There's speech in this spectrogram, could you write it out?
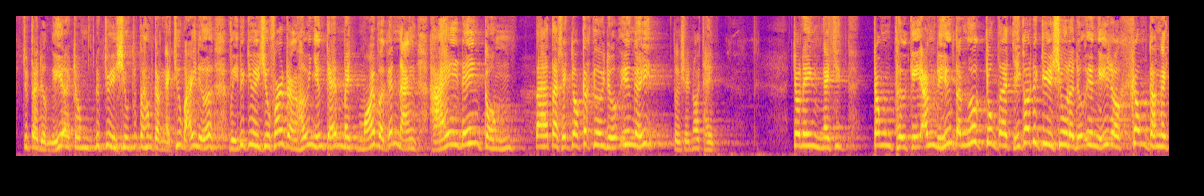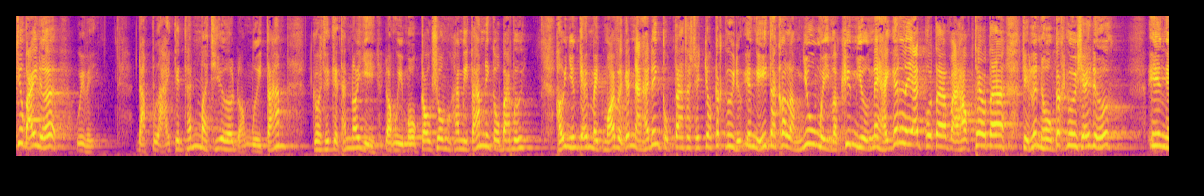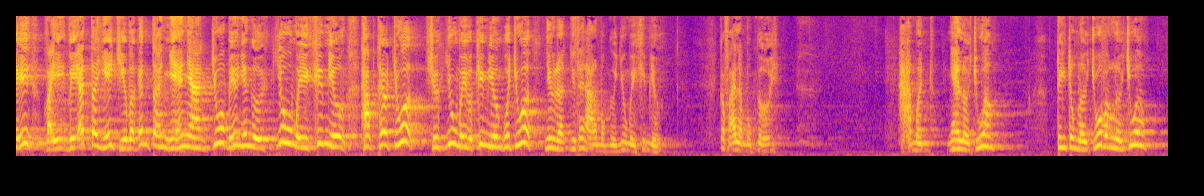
Chúng ta được nghỉ ở trong Đức Chúa Giêsu chúng ta không cần ngày thứ bảy nữa vì Đức Chúa Giêsu phán rằng hỡi những kẻ mệt mỏi và gánh nặng, hãy đến cùng ta ta sẽ cho các ngươi được yên nghỉ. Tôi sẽ nói thêm. Cho nên ngày trong thời kỳ ăn điển tăng ước chúng ta chỉ có Đức Chúa Giêsu là được yên nghỉ rồi không cần ngày thứ bảy nữa. Quý vị, Đọc lại Kinh Thánh Matthew đoạn 18 Coi thử Kinh Thánh nói gì? Đoạn 11 câu số 28 đến câu 30 Hỡi những kẻ mệt mỏi và gánh nặng Hãy đến cùng ta Ta sẽ cho các ngươi được yên nghỉ. Ta có lòng nhu mì và khiêm nhường Này hãy gánh lấy ách của ta Và học theo ta Thì linh hồn các ngươi sẽ được yên nghỉ vậy vì ách ta dễ chịu và gánh ta nhẹ nhàng chúa biểu những người nhu mì khiêm nhường, học theo chúa, sự nhu mì và khiêm nhường của chúa như là như thế nào là một người nhu mì khiêm nhường có phải là một người hạ mình nghe lời Chúa không? Tin trong lời Chúa vâng lời Chúa không?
